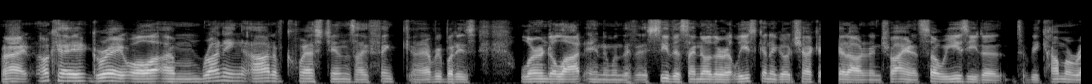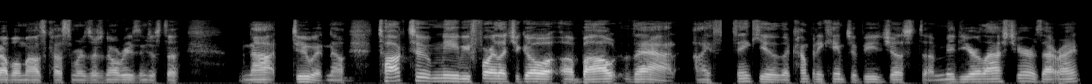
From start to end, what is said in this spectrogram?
Right. Okay. Great. Well, I'm running out of questions. I think uh, everybody's learned a lot, and when they see this, I know they're at least going to go check it out and try. And it's so easy to to become a Rebel Mouse customer. There's no reason just to not do it. Now, talk to me before I let you go about that. I think you, the company came to be just uh, mid-year last year. Is that right?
